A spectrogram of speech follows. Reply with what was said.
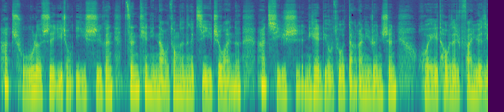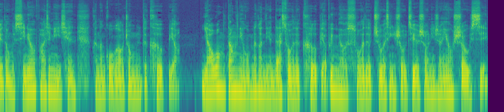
它除了是一种仪式跟增添你脑中的那个记忆之外呢，它其实你可以留作档案，你人生回头再去翻阅这些东西，你会发现你以前可能国高中的课表。遥望当年我们那个年代，所谓的课表并没有所谓的智慧型手机的时候，你只能用手写。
